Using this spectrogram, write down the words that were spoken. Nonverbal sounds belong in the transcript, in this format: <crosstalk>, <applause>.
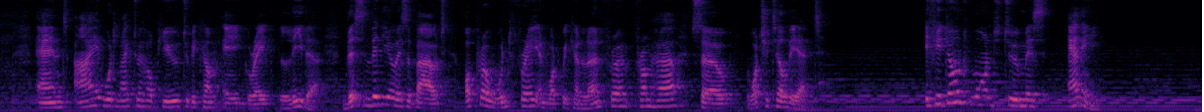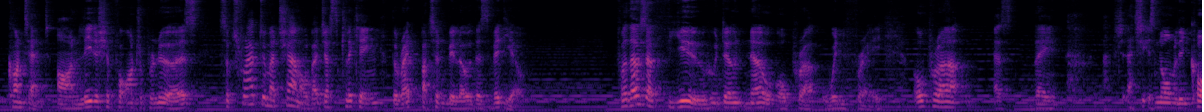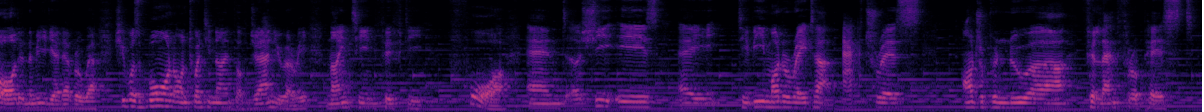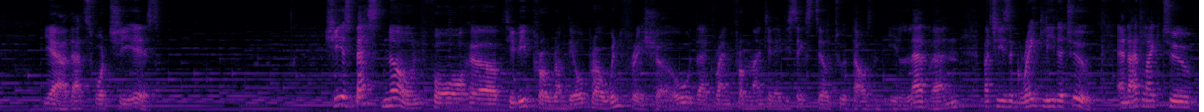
and I would like to help you to become a great leader. This video is about Oprah Winfrey and what we can learn from, her, so watch it till the end. If you don't want to miss any content on leadership for entrepreneurs, subscribe to my channel by just clicking the red button below this video. For those of you who don't know Oprah Winfrey, Oprah, as they as she is normally called in the media and everywhere. She was born on 29th of January 1954 and uh, she is a TV moderator, actress, entrepreneur, philanthropist. Yeah, that's what she is. She is best known for her TV program, The Oprah Winfrey Show, that ran from 1986 till 2011, but she's a great leader too. And I'd like to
